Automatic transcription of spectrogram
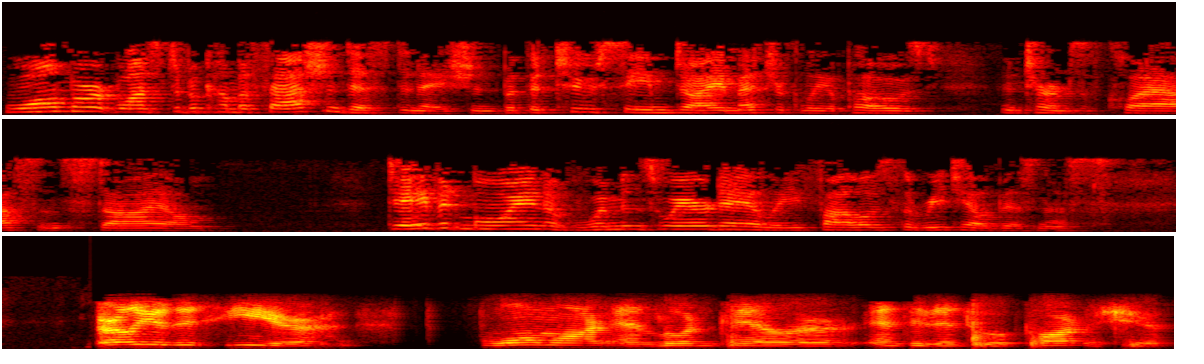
Walmart wants to become a fashion destination, but the two seem diametrically opposed in terms of class and style. David Moin of Women's Wear Daily follows the retail business. Earlier this year, Walmart and Lord & Taylor entered into a partnership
